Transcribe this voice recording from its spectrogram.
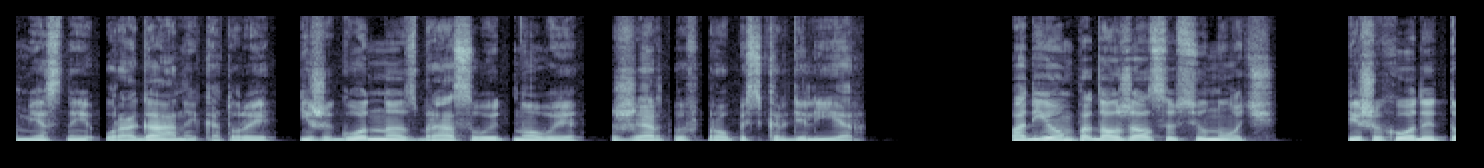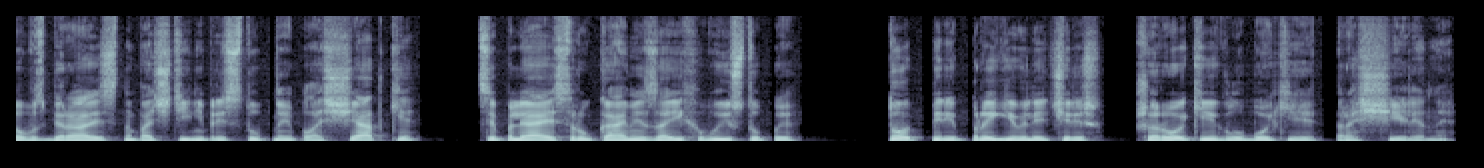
местные ураганы, которые ежегодно сбрасывают новые жертвы в пропасть Кордильер. Подъем продолжался всю ночь. Пешеходы то взбирались на почти неприступные площадки, цепляясь руками за их выступы, то перепрыгивали через широкие глубокие расщелины.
